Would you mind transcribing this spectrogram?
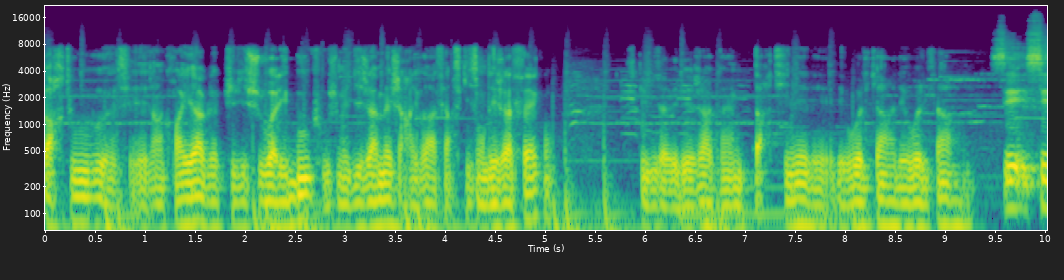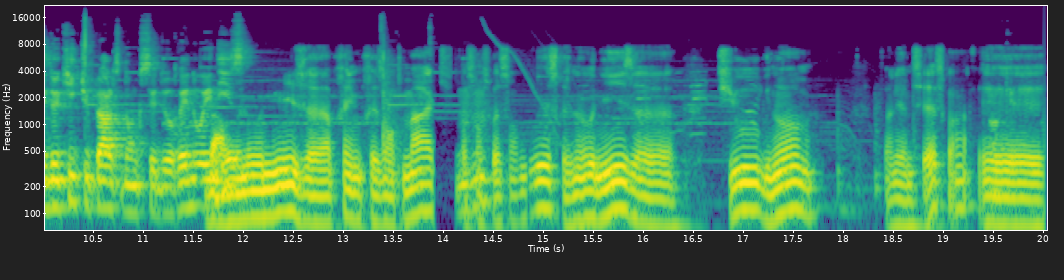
partout, euh, c'est incroyable. Puis je vois les boucles où je me dis jamais j'arriverai à faire ce qu'ils ont déjà fait. parce qu'ils avaient déjà quand même tartiné des, des wildcards et des wildcards. C'est de qui que tu parles Donc c'est de Renault et Bah, Nice? Renault, Nice, euh, après il me présente Mac, Mhm. 370, Renault, Nice, euh, Q, Gnome, enfin les MCS quoi. Et,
